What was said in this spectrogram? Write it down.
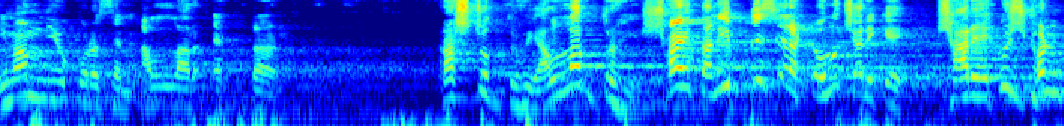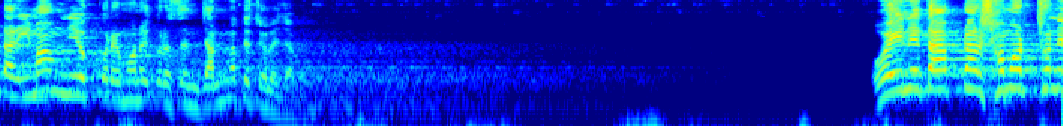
ইমাম নিয়োগ করেছেন আল্লাহর একটা রাষ্ট্রদ্রোহী, আল্লাহদ্রোহী, শয়তান, ইবলিসের একটা অনুসারীকে সাড়ে একুশ ঘণ্টার ইমাম নিয়োগ করে মনে করেছেন জান্নাতে চলে যাবে ওই নেতা আপনার সমর্থনে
